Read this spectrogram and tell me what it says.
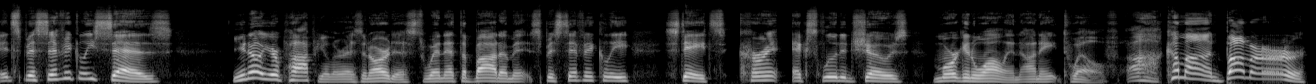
it specifically says, you know you're popular as an artist when at the bottom it specifically states current excluded shows Morgan Wallen on 812. Ah, come on, bummer!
